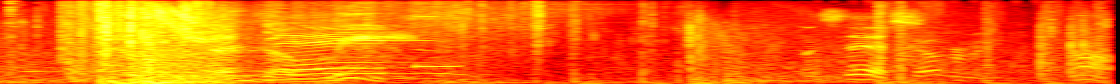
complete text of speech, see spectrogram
Gained the Hey. lead. What's this? Government. Oh.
